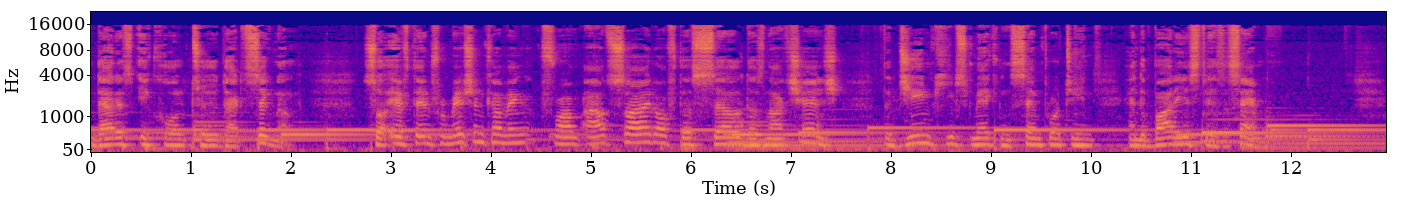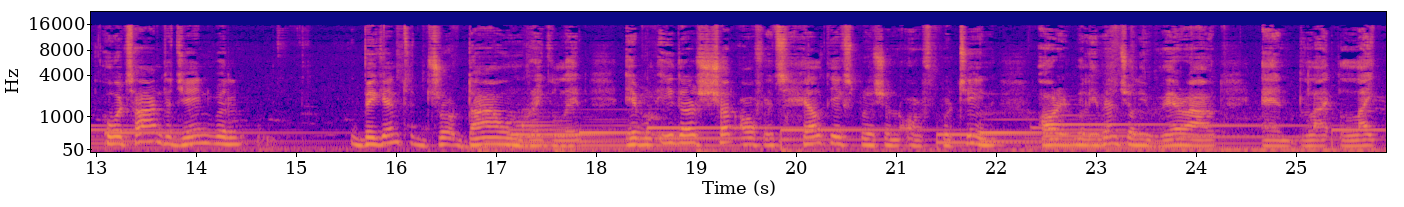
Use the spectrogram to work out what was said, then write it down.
that is equal to that signal. So, if the information coming from outside of the cell does not change, the gene keeps making same protein and the body stays the same. Over time, the gene will begin to down regulate. It will either shut off its healthy expression of protein or it will eventually wear out and like like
